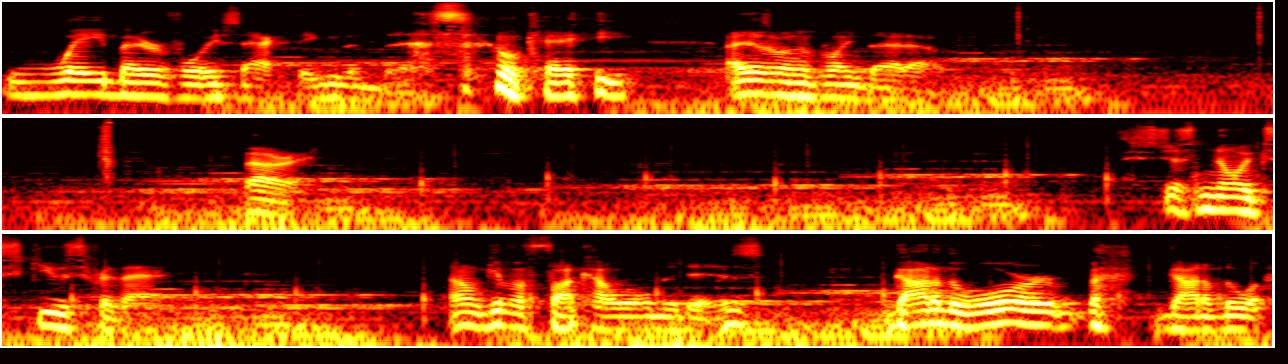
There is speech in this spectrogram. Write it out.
way better voice acting than this, okay? I just want to point that out. Alright. Just no excuse for that. I don't give a fuck how old it is. God of the War, God of the War,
